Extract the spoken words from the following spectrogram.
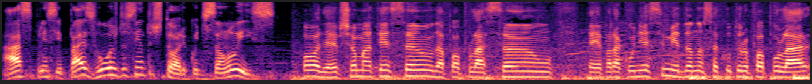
as principais ruas do centro histórico de São Luís. Olha, chama a atenção da população é, para conhecimento da nossa cultura popular,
